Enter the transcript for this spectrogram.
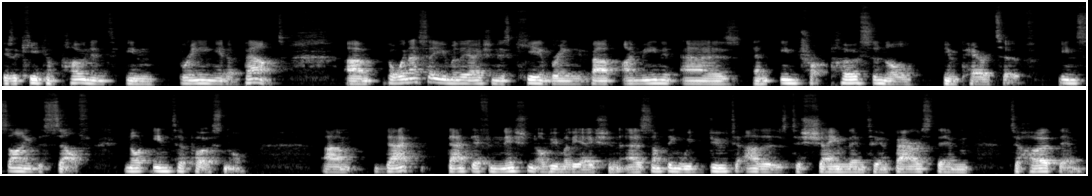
is a key component in bringing it about. Um, but when I say humiliation is key in bringing it about, I mean it as an intrapersonal imperative inside the self, not interpersonal. Um, that that definition of humiliation as something we do to others to shame them, to embarrass them, to hurt them.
